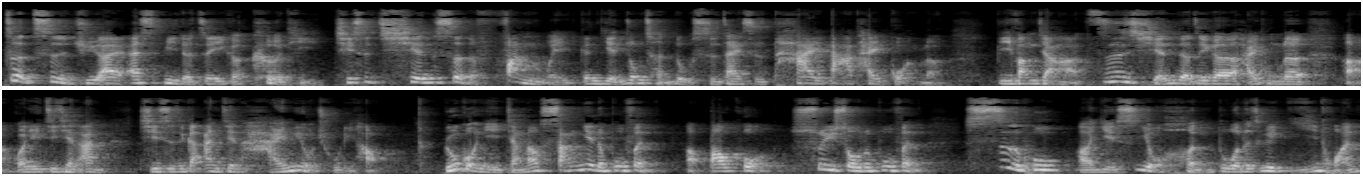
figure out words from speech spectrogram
这次 GISB 的这一个课题，其实牵涉的范围跟严重程度实在是太大太广了。比方讲啊，之前的这个孩童的啊，关于寄钱案，其实这个案件还没有处理好。如果你讲到商业的部分啊，包括税收的部分，似乎啊也是有很多的这个疑团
